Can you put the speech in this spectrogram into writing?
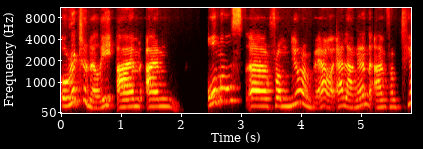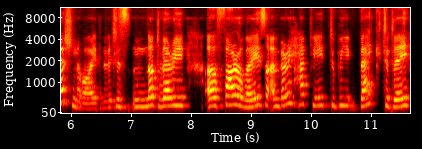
originally I'm I'm almost uh, from Nuremberg or Erlangen. I'm from Tirschenreuth, which is not very uh, far away. So I'm very happy to be back today,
